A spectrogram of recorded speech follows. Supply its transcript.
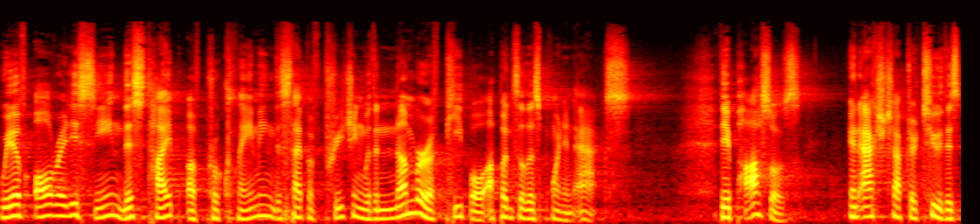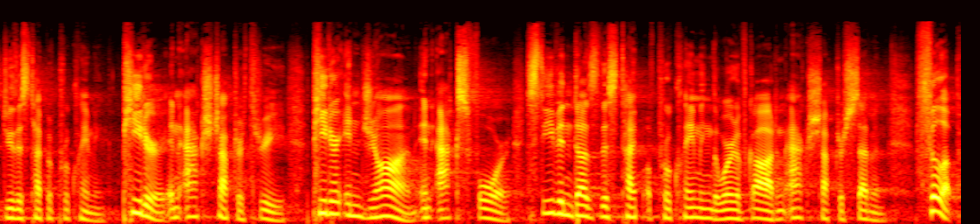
We have already seen this type of proclaiming, this type of preaching with a number of people up until this point in Acts. The apostles, in Acts chapter 2 this, do this type of proclaiming. Peter in Acts chapter 3. Peter in John in Acts 4. Stephen does this type of proclaiming the word of God in Acts chapter 7. Philip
